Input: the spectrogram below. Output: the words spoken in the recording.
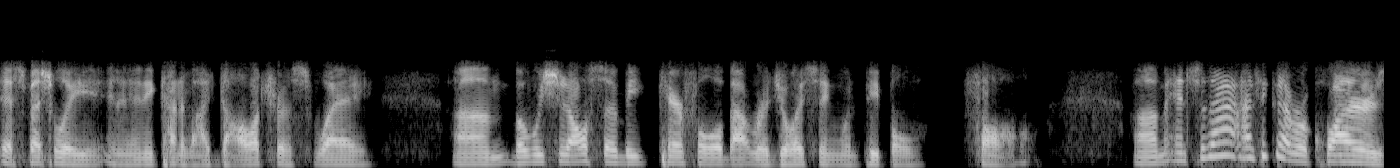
especially in any kind of idolatrous way. Um, but we should also be careful about rejoicing when people fall. Um, and so that I think that requires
